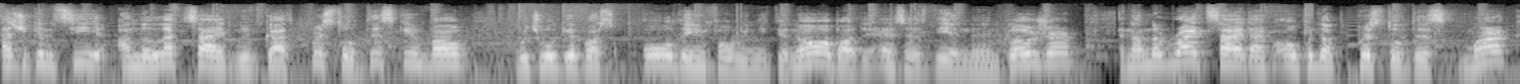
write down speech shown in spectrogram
As you can see on the left side we've got Crystal Disk Info which will give us all the info we need to know about the SSD in the enclosure. And on the right side I've opened up Crystal Disk Mark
